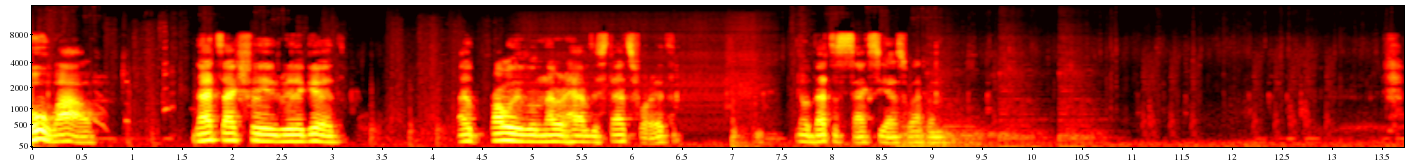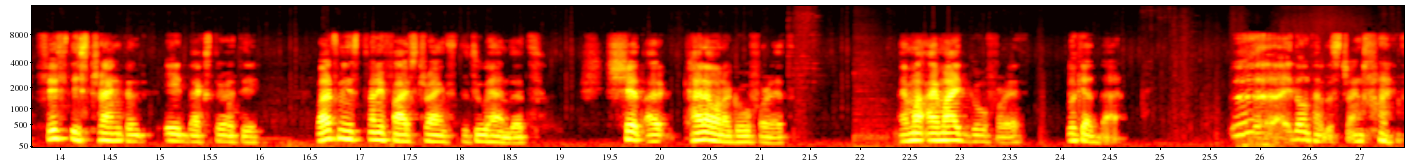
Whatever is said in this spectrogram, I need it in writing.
Oh wow, that's actually really good. I probably will never have the stats for it. No, that's a sexy ass weapon. 50 strength and 8 dexterity. Well, that means 25 strength to two handed. Shit, I kind of want to go for it. I, mi- I might go for it. Look at that. Ugh, I don't have the strength for it.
